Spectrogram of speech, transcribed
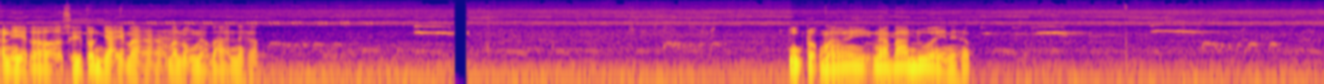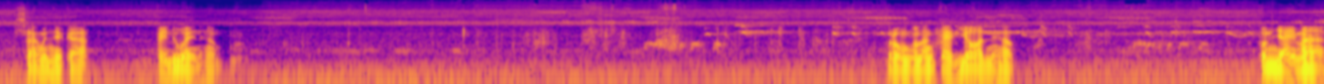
อันนี้ก็ซื้อต้นใหญ่มามาลงหน้าบ้านนะครับ ปลูกดอกไม้หน้าบ้านด้วยนะครับ สร้างบรรยากาศไปด้วยนะครับ ตรงกำลังแตกยอดนะครับ ต้นใหญ่มาก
